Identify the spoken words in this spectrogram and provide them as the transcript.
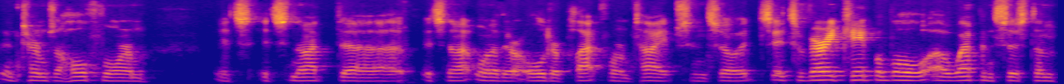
in terms of hull form. It's it's not uh, it's not one of their older platform types, and so it's it's a very capable uh, weapon system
